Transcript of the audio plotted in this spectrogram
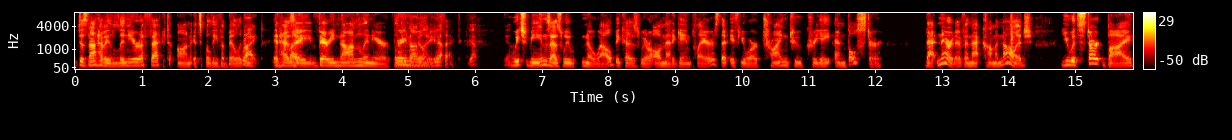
does not have a linear effect on its believability. Right. It has right. a very non-linear believability very non-linear. Yep. effect. Yep which means, as we know well, because we are all metagame players, that if you are trying to create and bolster that narrative and that common knowledge, you would start by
